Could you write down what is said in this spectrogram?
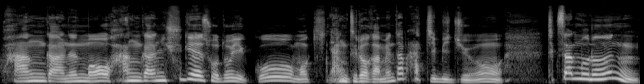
황간은 뭐 황간 휴게소도 있고 뭐 그냥 들어가면 다 맛집이죠. 특산물은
